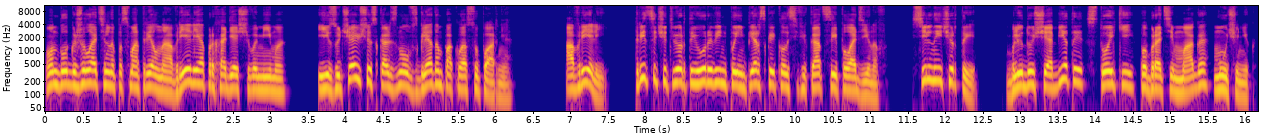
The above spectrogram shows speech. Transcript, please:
Он благожелательно посмотрел на Аврелия, проходящего мимо, и изучающе скользнул взглядом по классу парня. Аврелий, 34 уровень по имперской классификации паладинов. Сильные черты. Блюдущий обеты, стойкий, побратим мага, мученик.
